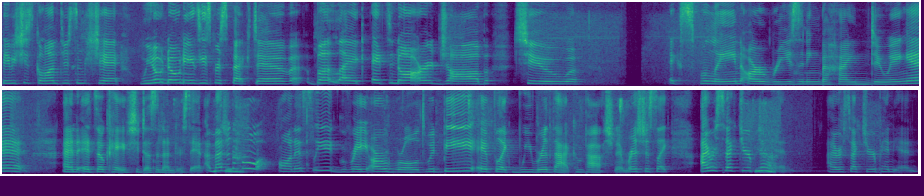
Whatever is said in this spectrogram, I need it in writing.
maybe she's gone through some shit. We don't know Nancy's perspective, but like it's not our job to explain our reasoning behind doing it. And it's okay if she doesn't understand. Imagine how honestly great our world would be if like we were that compassionate. Where it's just like, I respect your opinion. Yeah. I respect your opinion,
